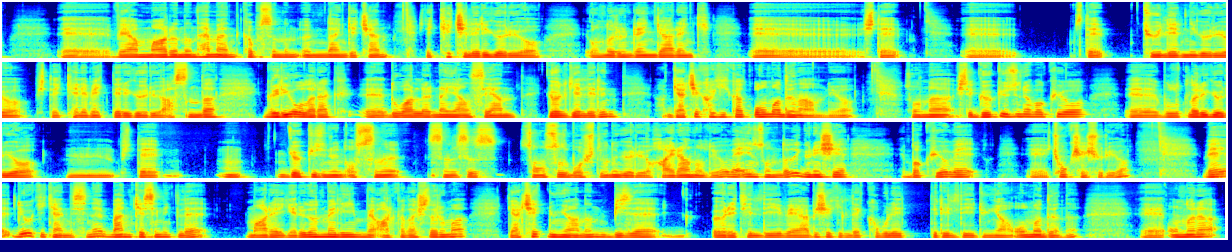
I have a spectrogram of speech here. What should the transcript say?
e, veya mağaranın hemen kapısının önünden geçen işte keçileri görüyor. Onların rengarenk e, işte e, işte tüylerini görüyor, işte kelebekleri görüyor. Aslında gri olarak e, duvarlarına yansıyan gölgelerin gerçek hakikat olmadığını anlıyor. Sonra işte gökyüzüne bakıyor, e, bulutları görüyor. Hmm, işte gökyüzünün o sını, sınırsız sonsuz boşluğunu görüyor, hayran oluyor ve en sonunda da güneşe bakıyor ve e, çok şaşırıyor. Ve diyor ki kendisine ben kesinlikle mağaraya geri dönmeliyim ve arkadaşlarıma gerçek dünyanın bize öğretildiği veya bir şekilde kabul ettirildiği dünya olmadığını e, onlara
